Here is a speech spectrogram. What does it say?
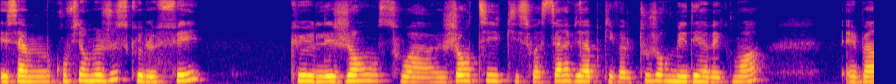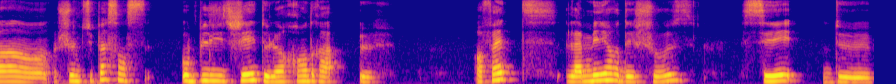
et, ça me confirme juste que le fait que les gens soient gentils, qu'ils soient serviables, qu'ils veulent toujours m'aider avec moi, eh ben, je ne suis pas obligée de leur rendre à eux. En fait, la meilleure des choses, c'est de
